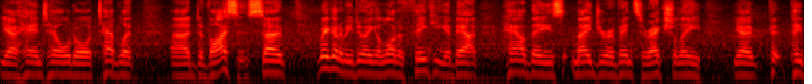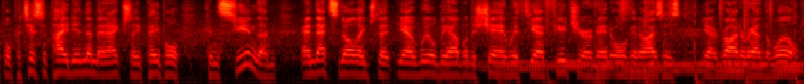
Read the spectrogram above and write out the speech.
you know, handheld or tablet uh, devices? So we're going to be doing a lot of thinking about how these major events are actually you know, people participate in them and actually people consume them. And that's knowledge that you know, we'll be able to share with you know, future event organisers you know, right around the world.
